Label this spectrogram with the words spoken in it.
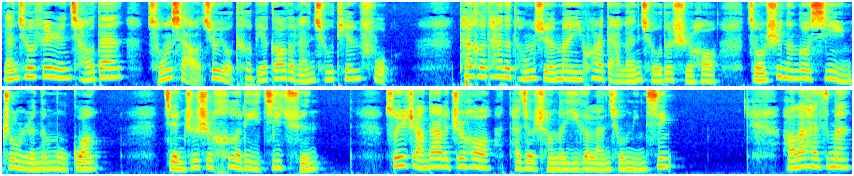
篮球飞人乔丹从小就有特别高的篮球天赋，他和他的同学们一块打篮球的时候，总是能够吸引众人的目光，简直是鹤立鸡群。所以长大了之后，他就成了一个篮球明星。好了，孩子们，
